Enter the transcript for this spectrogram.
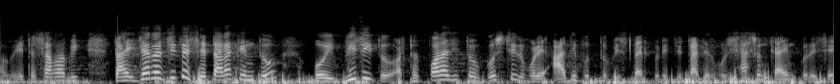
হবে। এটা স্বাভাবিক। তাই যারা জিতেছে তারা কিন্তু ওই বিজিত, অর্থাৎ পরাজিত গোষ্ঠীর উপরে আধিপত্য বিস্তার করেছে, তাদের উপর শাসন কায়েম করেছে।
